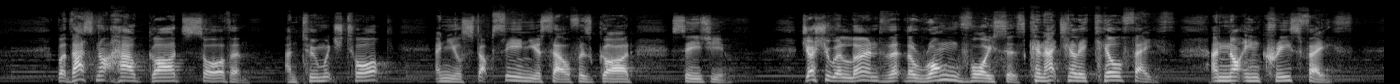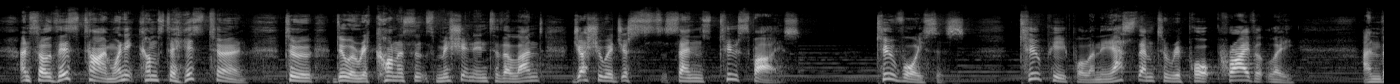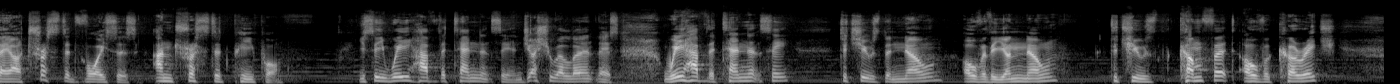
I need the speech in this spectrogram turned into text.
But that's not how God saw them. And too much talk, and you'll stop seeing yourself as God sees you. Joshua learned that the wrong voices can actually kill faith and not increase faith. And so, this time, when it comes to his turn to do a reconnaissance mission into the land, Joshua just sends two spies, two voices, two people, and he asks them to report privately. And they are trusted voices and trusted people. You see, we have the tendency, and Joshua learnt this, we have the tendency to choose the known over the unknown, to choose comfort over courage,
